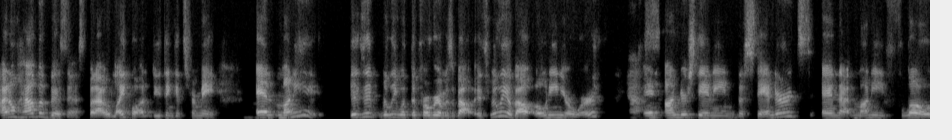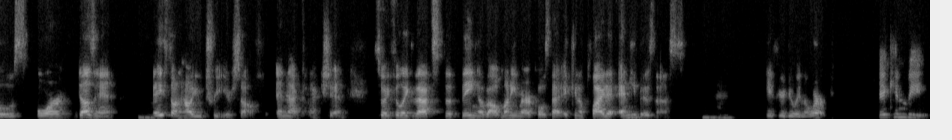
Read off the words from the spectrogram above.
I don't have a business, but I would like one. Do you think it's for me? Mm-hmm. And money isn't really what the program is about. It's really about owning your worth Yes. and understanding the standards and that money flows or doesn't Mhm. based on how you treat yourself and that connection. So I feel like that's the thing about Money Miracles that it can apply to any business Mhm. if you're doing the work. it can be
